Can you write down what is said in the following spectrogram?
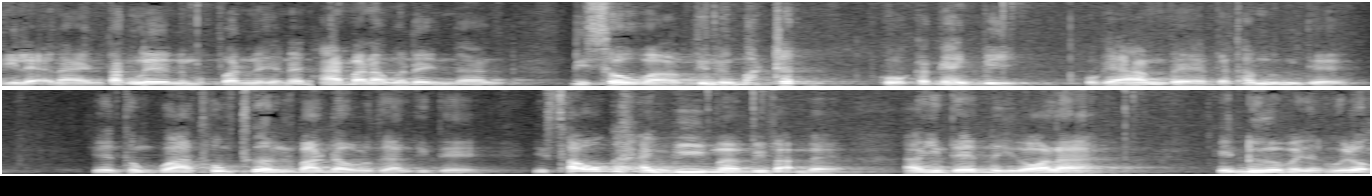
tỷ lệ này tăng lên là một phần là hiện nay hai ba năm ở đây đang đi sâu vào tìm được bản chất của các cái hành vi của cái án về về tham nhũng kinh tế. Nên thông qua thông thường ban đầu là từ án kinh tế nhưng sau cái hành vi mà vi phạm về án kinh tế thì đó là cái đưa vào nhận hối lộ.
